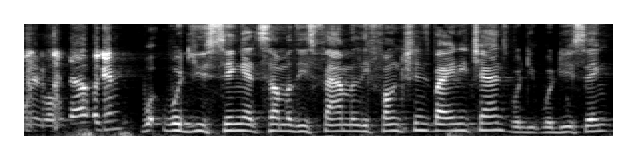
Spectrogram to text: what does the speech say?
Wait, what was that again? Would would you sing at some of these family functions by any chance? Would you would you sing?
